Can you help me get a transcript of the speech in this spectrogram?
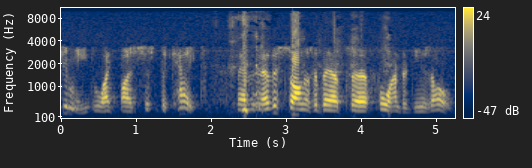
Shimmy Like My Sister Kate." Now, now this song is about uh, 400 years old.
